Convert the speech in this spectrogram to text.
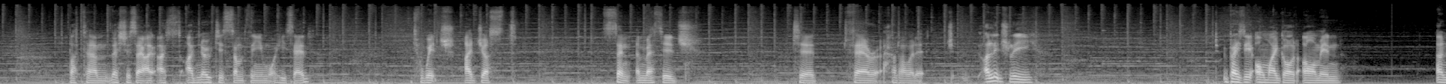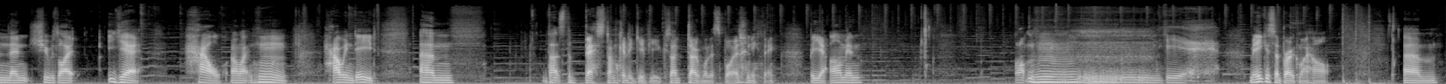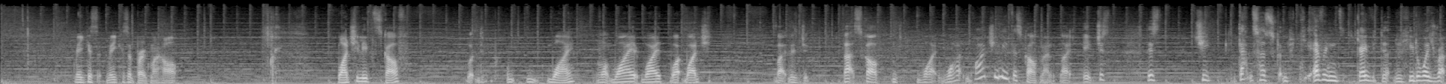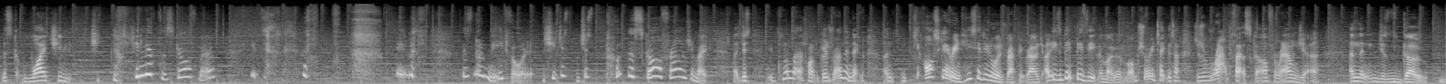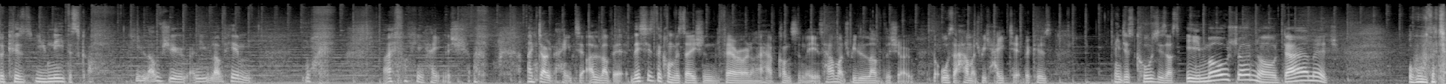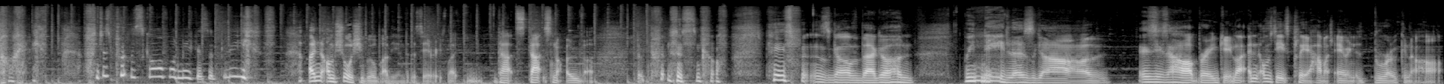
But um, let's just say I, I, I, noticed something in what he said, to which I just sent a message to Farah. How do I word it? I literally, basically, oh my god, Armin. And then she was like, yeah, how? I'm like, hmm, how indeed. Um, that's the best I'm going to give you because I don't want to spoil anything. But yeah, Armin. Oh, mm, yeah. Mikasa broke my heart. Um, Mikasa, Mikasa broke my heart. Why'd she leave the scarf? What? Why? What? Why? Why? Why? Why'd she? Like that scarf? Why? Why? Why'd she leave the scarf, man? Like it just. This. She that's her. Scarf. Eren gave it. he'd always wrap the scarf. Why she she she left the scarf, man? it, there's no need for it. She just just put the scarf around you, mate. Like just it's not that hard. It goes around the neck. And ask Eren. He said he'd always wrap it around you. And he's a bit busy at the moment, but I'm sure he'd take the time. Just wrap that scarf around you, and then just go because you need the scarf. He loves you, and you love him. I fucking hate this show. I don't hate it. I love it. This is the conversation Pharaoh and I have constantly. It's how much we love the show, but also how much we hate it because It just causes us emotional damage all the time. just put the scarf on me, because please. I'm, I'm sure she will by the end of the series. Like that's that's not over. But put the scarf, please put the scarf back on. We need the scarf. This is heartbreaking. Like, and obviously it's clear how much Eren has broken her heart.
